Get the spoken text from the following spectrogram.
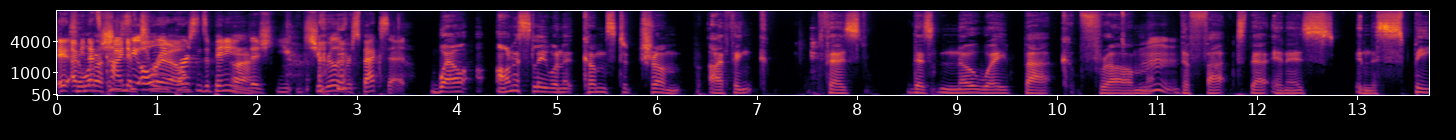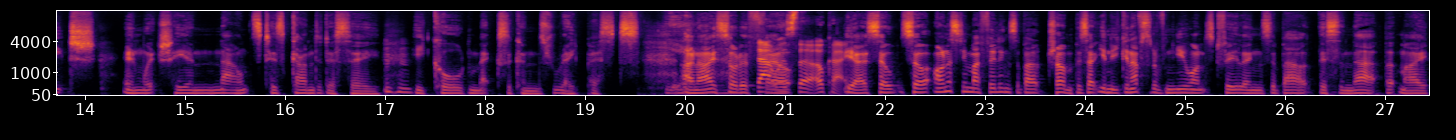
It- I mean, that's I- kind she's of the true. only person's opinion Ah. that she, she really respects it. Well, honestly, when it comes to Trump, I think there's there's no way back from Mm. the fact that in his in the speech in which he announced his candidacy, Mhm. he called Mexicans rapists, and I sort of That felt, was the okay. yeah. So so honestly, my feelings about Trump is that you know you can have sort of nuanced feelings about this and that, but my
